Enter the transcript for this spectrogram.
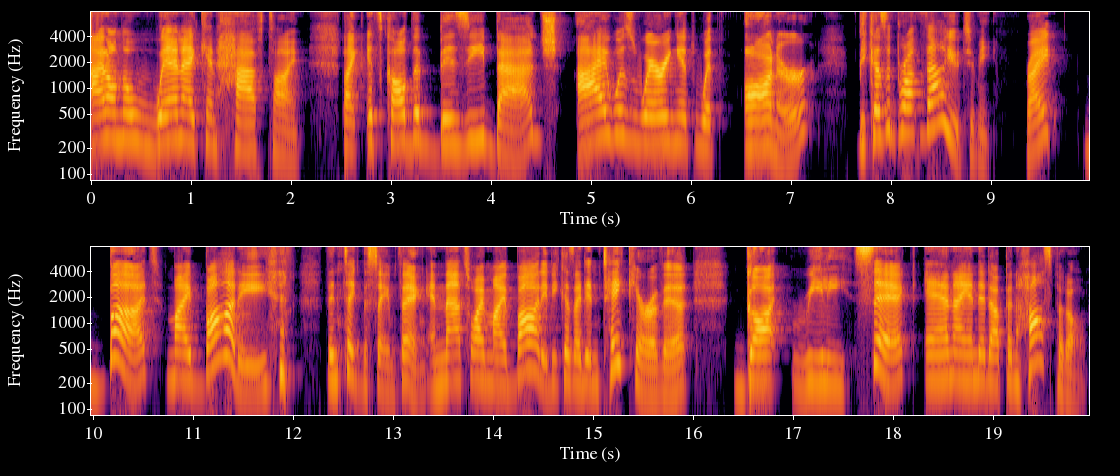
I don't know when I can have time. Like it's called the busy badge. I was wearing it with honor because it brought value to me, right? But my body didn't take the same thing. And that's why my body, because I didn't take care of it, got really sick and I ended up in hospital.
